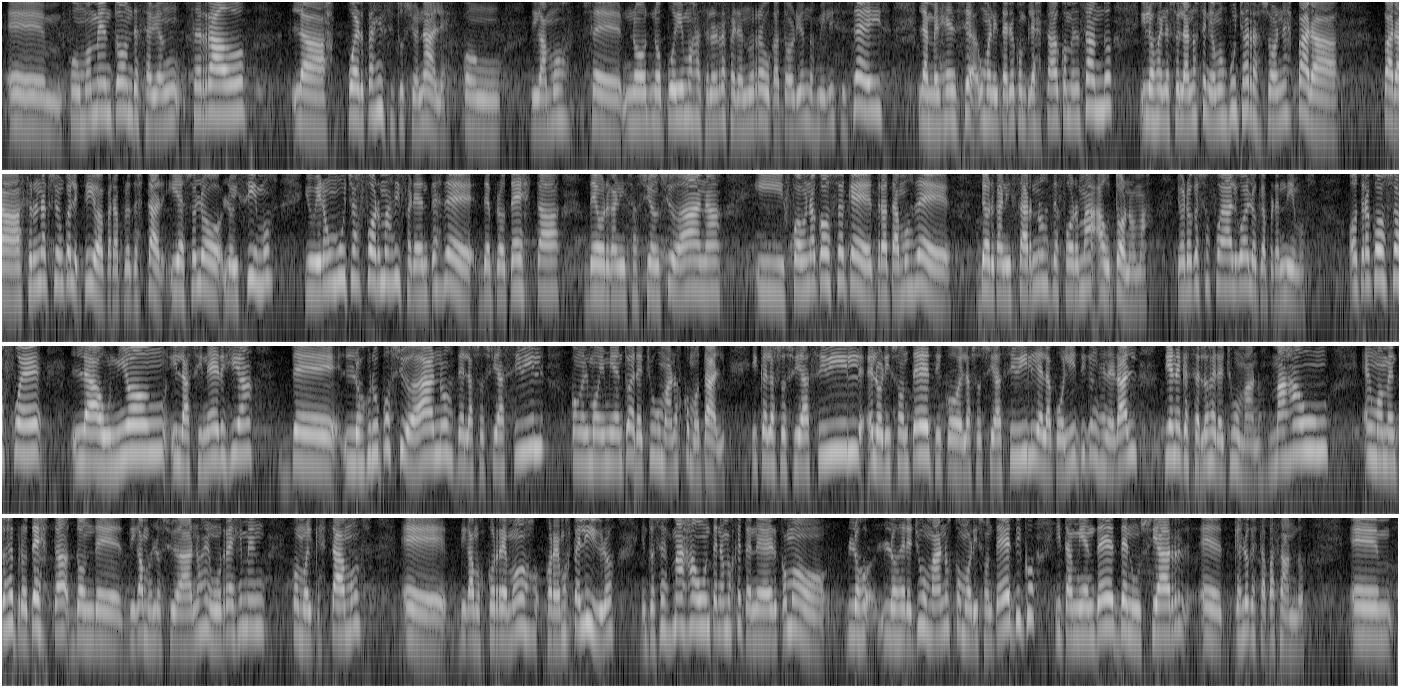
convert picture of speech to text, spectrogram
Em, fue un momento donde se habían cerrado las puertas institucionales con digamos, no, no, pudimos hacer el referéndum revocatorio en 2016, la emergencia humanitaria compleja estaba comenzando y los venezolanos teníamos muchas razones para, para hacer una acción colectiva, para protestar, y eso lo, lo hicimos, y hubieron muchas formas diferentes de, de protesta, de organización ciudadana, y fue una cosa que tratamos de, de organizarnos de forma autónoma. Yo creo que eso fue algo de lo que aprendimos. Otra cosa fue la unión y la sinergia de los grupos ciudadanos, de la sociedad civil con el movimiento de derechos humanos como tal, y que la sociedad civil, el horizonte ético de la sociedad civil y de la política en general tiene que ser los derechos humanos, más aún en momentos de protesta donde, digamos, los ciudadanos en un régimen como el que estamos eh, digamos, corremos, corremos peligro, entonces más aún tenemos que tener como los, derechos humanos como horizonte ético y también de denunciar eh, qué es lo que está pasando. Em,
